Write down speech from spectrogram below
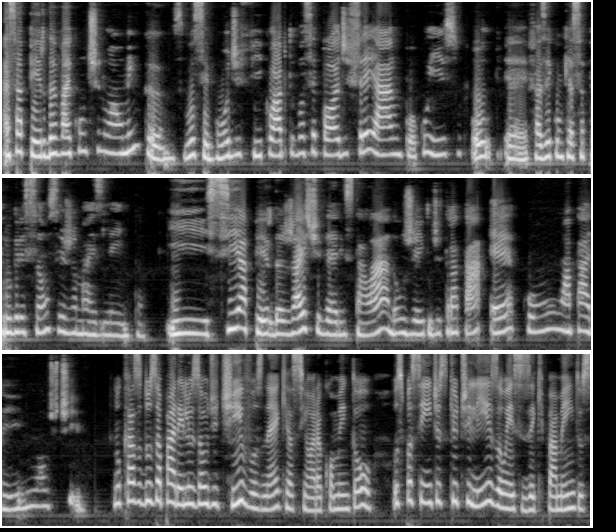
essa perda vai continuar aumentando. Se você modifica o hábito, você pode frear um pouco isso ou é, fazer com que essa progressão seja mais lenta. E se a perda já estiver instalada, o jeito de tratar é com um aparelho auditivo. No caso dos aparelhos auditivos, né, que a senhora comentou, os pacientes que utilizam esses equipamentos,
